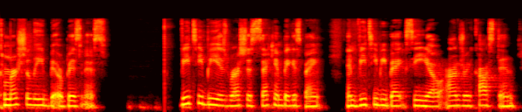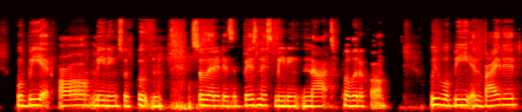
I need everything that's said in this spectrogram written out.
commercially or business. VTB is Russia's second biggest bank, and VTB Bank CEO Andrei Kostin will be at all meetings with Putin so that it is a business meeting, not political. We will be invited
